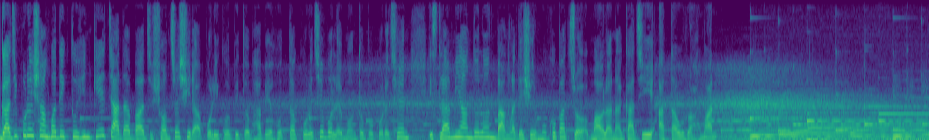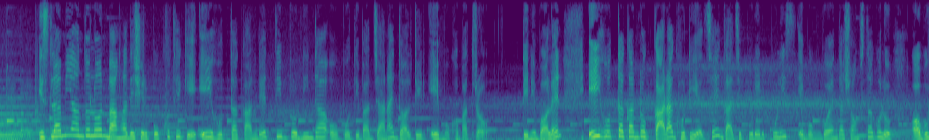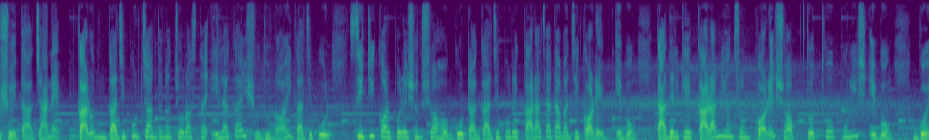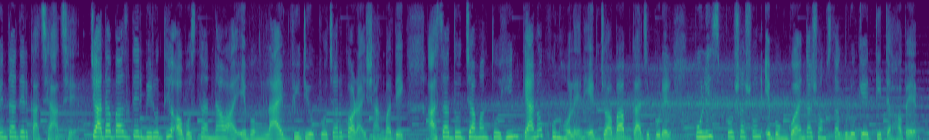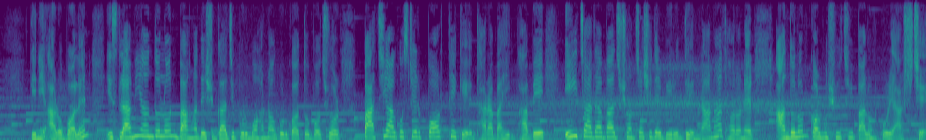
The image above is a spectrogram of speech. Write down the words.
গাজীপুরে সাংবাদিক তুহিনকে চাঁদাবাজ সন্ত্রাসীরা পরিকল্পিতভাবে হত্যা করেছে বলে মন্তব্য করেছেন ইসলামী আন্দোলন বাংলাদেশের মুখপাত্র মাওলানা গাজী আতাউর রহমান। ইসলামী আন্দোলন বাংলাদেশের পক্ষ থেকে এই হত্যাকাণ্ডের তীব্র নিন্দা ও প্রতিবাদ জানায় দলটির এই মুখপাত্র। তিনি বলেন, এই হত্যাকাণ্ড কারা ঘটিয়েছে, গাজীপুরের পুলিশ এবং গোয়েন্দা সংস্থাগুলো অবশ্যই তা জানে। কারণ গাজীপুর চান্দনা চৌরাস্তা এলাকায় শুধু নয়, গাজীপুর সিটি কর্পোরেশন সহ গোটা গাজীপুরে কারা চাঁদাবাজি করে এবং তাদেরকে কারা নিয়ন্ত্রণ করে সব তথ্য পুলিশ এবং গোয়েন্দাদের কাছে আছে। চাঁদাবাজদের বিরুদ্ধে অবস্থান নেওয়া এবং লাইভ ভিডিও প্রচার করায় সাংবাদিক আসাদুজ্জামান তুহিন কেন খুন হলেন? এর জবাব গাজীপুরের পুলিশ, প্রশাসন এবং গোয়েন্দা সংস্থাগুলোকে দিতে হবে। তিনি আরও বলেন, ইসলামী আন্দোলন বাংলাদেশ গাজীপুর মহানগর গত বছর পাঁচই আগস্টের পর থেকে ধারাবাহিকভাবে এই চাঁদাবাজ সন্ত্রাসীদের বিরুদ্ধে নানা ধরনের আন্দোলন কর্মসূচি পালন করে আসছে।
